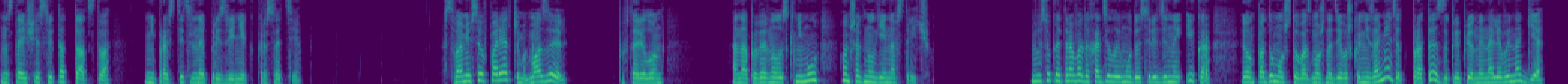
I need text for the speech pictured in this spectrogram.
настоящее святотатство, непростительное презрение к красоте. «С вами все в порядке, мадемуазель?» — повторил он. Она повернулась к нему, он шагнул ей навстречу. Высокая трава доходила ему до середины икр, и он подумал, что, возможно, девушка не заметит протез, закрепленный на левой ноге.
